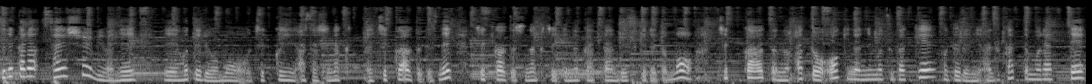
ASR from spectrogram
それから最終日はね、えー、ホテルをもうチェックイン朝しなく、チェックアウトですね。チェックアウトしなくちゃいけなかったんですけれども、チェックアウトの後、大きな荷物だけホテルに預かってもらって、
